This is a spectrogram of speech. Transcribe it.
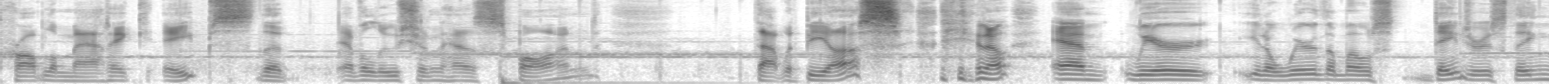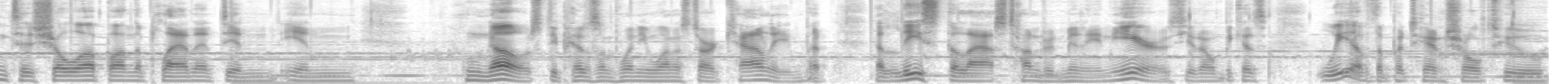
problematic apes that evolution has spawned. That would be us, you know, and we're, you know, we're the most dangerous thing to show up on the planet in, in who knows, depends on when you want to start counting, but at least the last hundred million years, you know, because we have the potential to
